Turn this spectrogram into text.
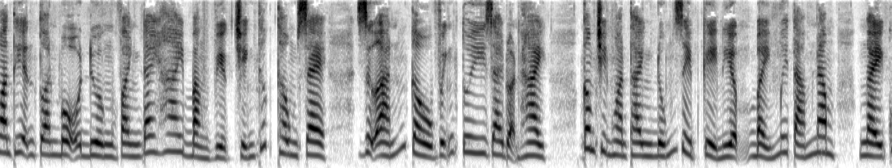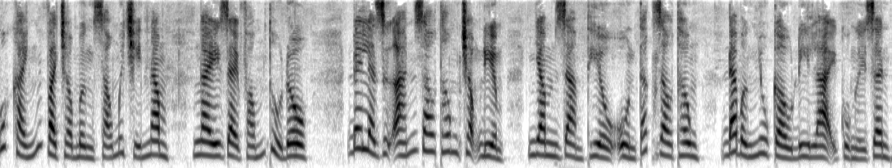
hoàn thiện toàn bộ đường vành đai 2 bằng việc chính thức thông xe, dự án cầu Vĩnh Tuy giai đoạn 2. Công trình hoàn thành đúng dịp kỷ niệm 78 năm ngày Quốc khánh và chào mừng 69 năm ngày giải phóng thủ đô. Đây là dự án giao thông trọng điểm nhằm giảm thiểu ùn tắc giao thông, đáp ứng nhu cầu đi lại của người dân.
